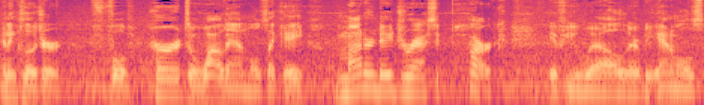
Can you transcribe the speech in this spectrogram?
an enclosure full of herds of wild animals, like a modern day Jurassic Park, if you will. There'll be animals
